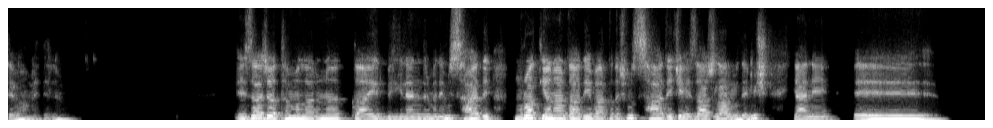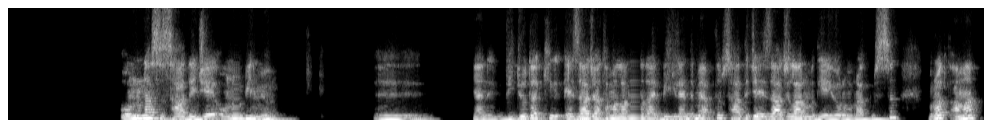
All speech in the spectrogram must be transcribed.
Devam edelim. Eczacı atamalarına dair bilgilendirme demiş. Sade Murat Yanardağ diye bir arkadaşımız sadece eczacılar mı demiş. Yani eee, onu nasıl sadece onu bilmiyorum. Eee, yani videodaki eczacı atamalarına dair bilgilendirme yaptım. Sadece eczacılar mı diye yorum bırakmışsın. Murat ama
